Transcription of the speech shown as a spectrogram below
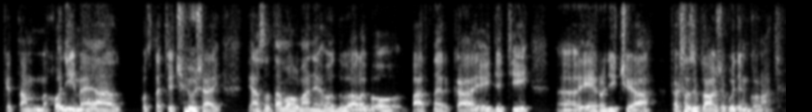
keď tam chodíme a v podstate či už aj ja som tam mohol mať nehodu, alebo partnerka, jej deti, e, jej rodičia, tak som si povedal, že budem konať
